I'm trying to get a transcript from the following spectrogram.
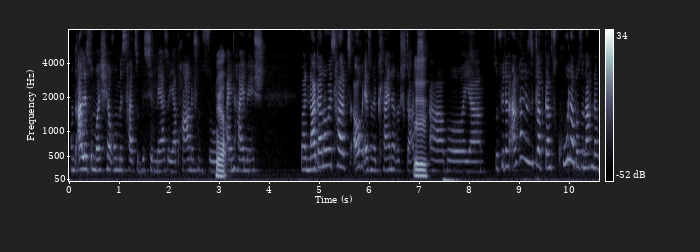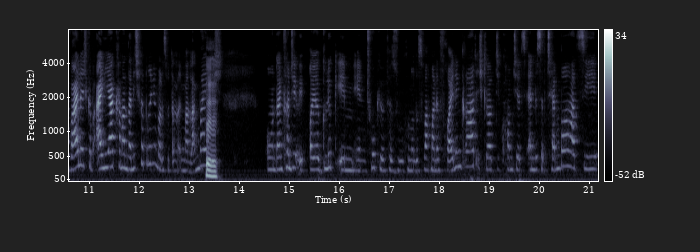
Und alles um euch herum ist halt so ein bisschen mehr so japanisch und so Ja. einheimisch. Weil Nagano ist halt auch eher so eine kleinere Stadt. Mhm. Aber ja, so für den Anfang ist es, glaube ich, ganz cool. Aber so nach einer Weile, ich glaube, ein Jahr kann man da nicht verbringen, weil das wird dann irgendwann langweilig. Mhm. Und dann könnt ihr euer Glück eben in Tokio versuchen. Und das macht meine Freundin gerade. Ich glaube, die kommt jetzt Ende September, hat sie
